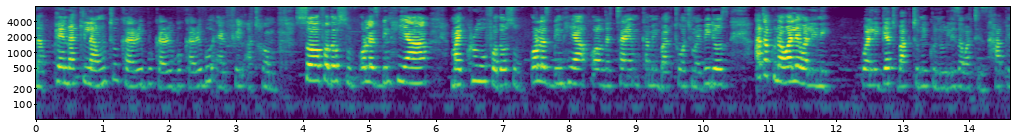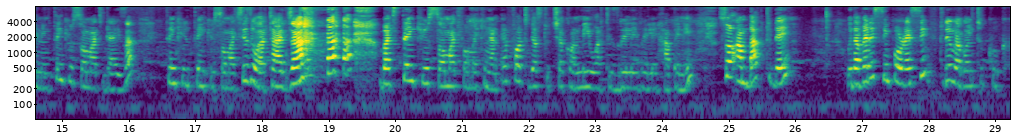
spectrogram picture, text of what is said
napenda kila mtu karibu karibu karibu and feel at home so for those who've always been here my crew for those who've always been here all the time coming back to watch my videos hata kuna wale walini wali get back to me kuniuliza what is happening thank you so much guys huh? thank you thank you so much sizi wataja but thank you so much for making an effort just to check on me what is really really happening so i'm back today with a very simple recipe. Today we are going to cook.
